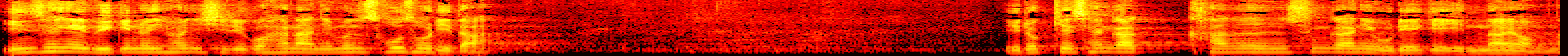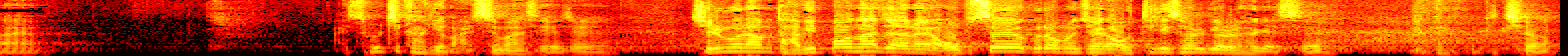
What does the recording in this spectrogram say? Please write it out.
인생의 위기는 현실이고 하나님은 소설이다. 이렇게 생각하는 순간이 우리에게 있나요, 없나요? 솔직하게 말씀하세요. 질문하면 답이 뻔하잖아요. 없어요. 그러면 제가 어떻게 설교를 하겠어요? 그렇죠.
